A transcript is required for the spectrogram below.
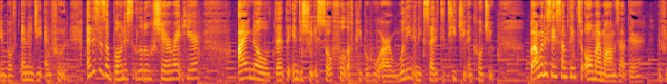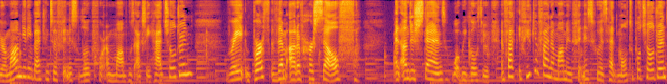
in both energy and food. And this is a bonus little share right here. I know that the industry is so full of people who are willing and excited to teach you and coach you. But I'm going to say something to all my moms out there. If you're a mom getting back into fitness, look for a mom who's actually had children, birth them out of herself and understands what we go through. In fact, if you can find a mom in fitness who has had multiple children,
